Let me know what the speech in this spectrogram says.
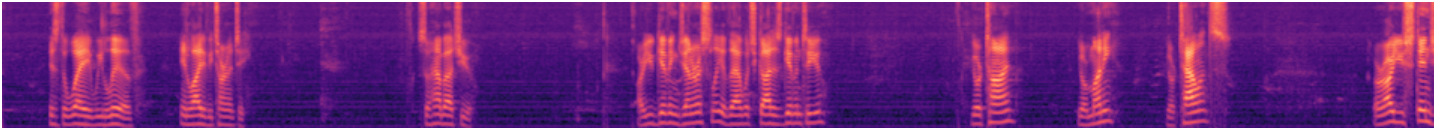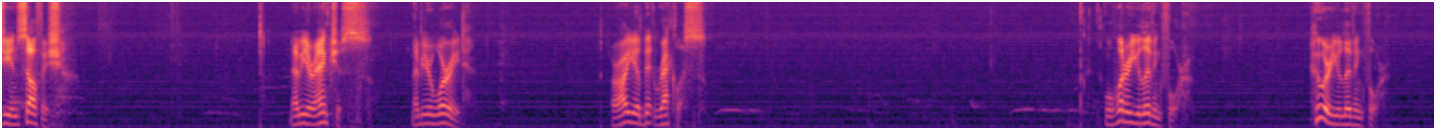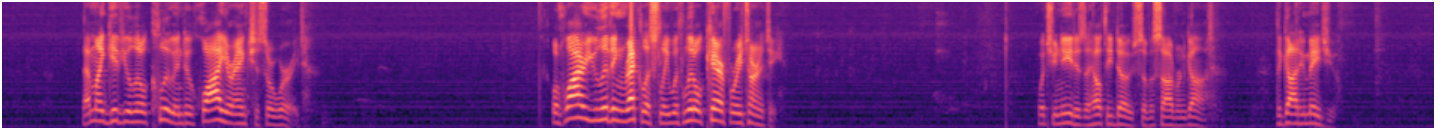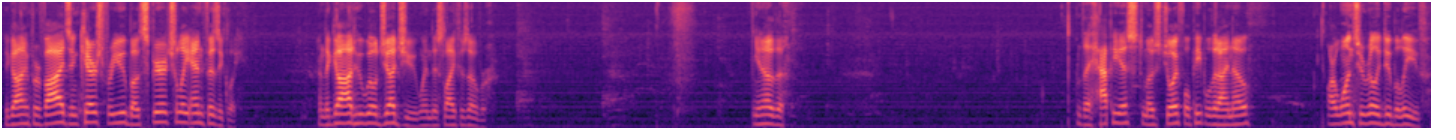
is the way we live in light of eternity. So, how about you? Are you giving generously of that which God has given to you? your time, your money, your talents? Or are you stingy and selfish? Maybe you're anxious. Maybe you're worried. Or are you a bit reckless? Well, what are you living for? Who are you living for? That might give you a little clue into why you're anxious or worried. Or why are you living recklessly with little care for eternity? What you need is a healthy dose of a sovereign God, the God who made you, the God who provides and cares for you both spiritually and physically, and the God who will judge you when this life is over. You know, the the happiest, most joyful people that I know are ones who really do believe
